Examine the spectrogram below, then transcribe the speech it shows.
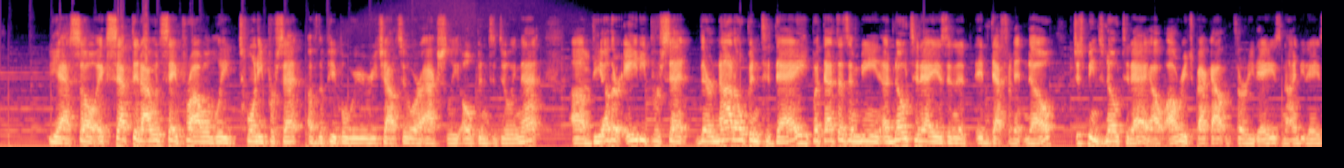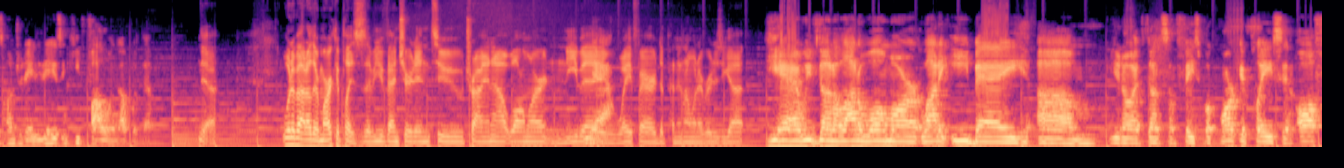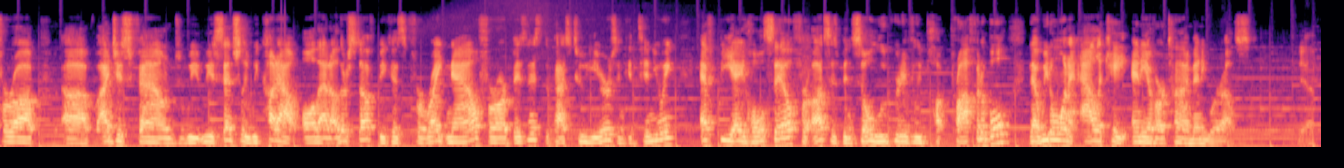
Yeah, so accepted, I would say probably 20% of the people we reach out to are actually open to doing that. Um, the other 80%, they're not open today, but that doesn't mean a no today is an indefinite no. It just means no today. I'll, I'll reach back out in 30 days, 90 days, 180 days, and keep following up with them. Yeah. What about other marketplaces? Have you ventured into trying out Walmart and eBay, yeah. Wayfair, depending on whatever it is you got? Yeah, we've done a lot of Walmart, a lot of eBay. Um, you know, I've done some Facebook Marketplace and OfferUp. Uh, I just found we, we essentially we cut out all that other stuff because for right now, for our business, the past two years and continuing, FBA wholesale for us has been so lucratively profitable that we don't want to allocate any of our time anywhere else. Yeah.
